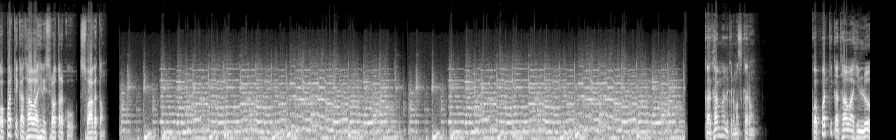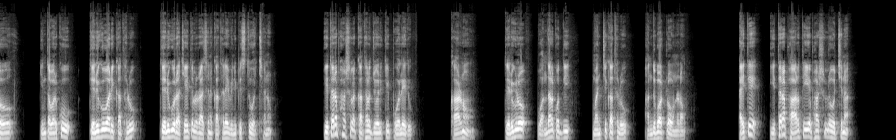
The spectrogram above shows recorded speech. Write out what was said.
కొప్పర్తి కథావాహిని శ్రోతలకు స్వాగతం. కథామ్మలకు నమస్కారం. కొప్పర్తి కథావాహినిలో ఇంతవరకు తెలుగువారి కథలు తెలుగు రచయితలు రాసిన కథలే వినిపిస్తూ వచ్చాను. ఇతర భాషల కథల జోలికి పోలేదు. కారణం తెలుగులో వందల కొద్దీ మంచి కథలు అందుబాటులో ఉండడం. అయితే ఇతర భారతీయ భాషల్లో వచ్చిన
